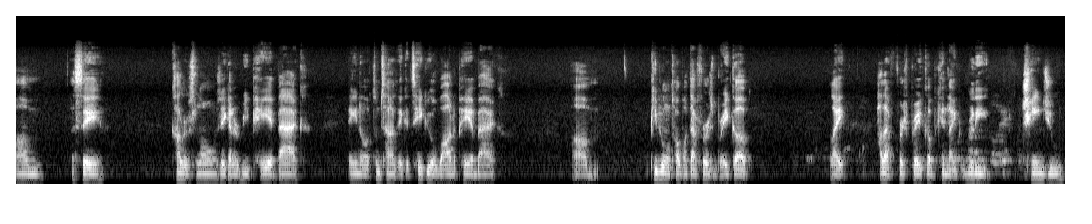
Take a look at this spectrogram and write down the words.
um let's say college loans. They gotta repay it back. And you know sometimes it could take you a while to pay it back. Um, people don't talk about that first breakup, like how that first breakup can like really change you,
